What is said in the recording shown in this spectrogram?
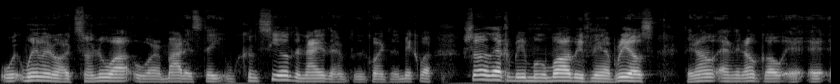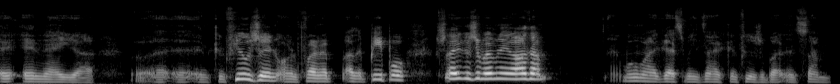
Women are tzanua who are modest. They conceal the night they're going to the mikvah. Sure, they can be mumah b'fnei abrios. They don't and they don't go in a uh, uh, in confusion or in front of other people. Mumah, I guess, means not confusion, but in some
